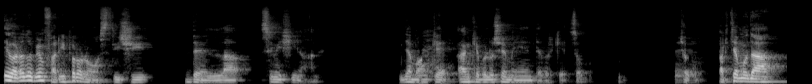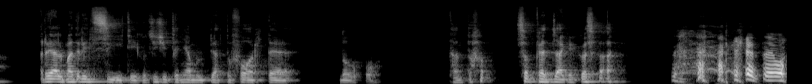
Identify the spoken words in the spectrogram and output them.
e, ora dobbiamo fare i pronostici della semifinale. Andiamo anche, anche velocemente perché insomma. Cioè, partiamo da Real Madrid City, così ci teniamo il piatto forte dopo. Tanto sappia già che cosa, che te, vuoi,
